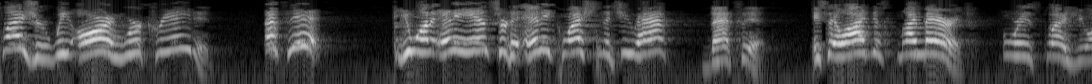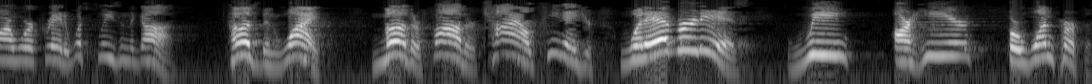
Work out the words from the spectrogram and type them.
pleasure, we are and were created. That's it. You want any answer to any question that you have? That's it. He said, well, I just, my marriage, for His pleasure, you are and were created. What's pleasing to God? Husband, wife, mother, father, child, teenager, whatever it is, we are here for one purpose.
